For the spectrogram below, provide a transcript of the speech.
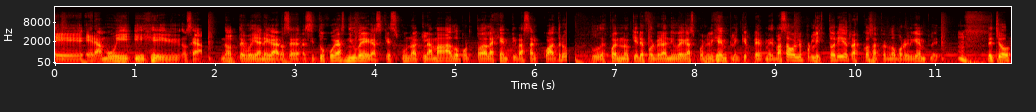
eh, era muy, o sea, no te voy a negar, o sea, si tú juegas New Vegas, que es uno aclamado por toda la gente, y vas al 4, tú después no quieres volver a New Vegas por el gameplay. Créeme, vas a volver por la historia y otras cosas, pero no por el gameplay. Mm. De hecho,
